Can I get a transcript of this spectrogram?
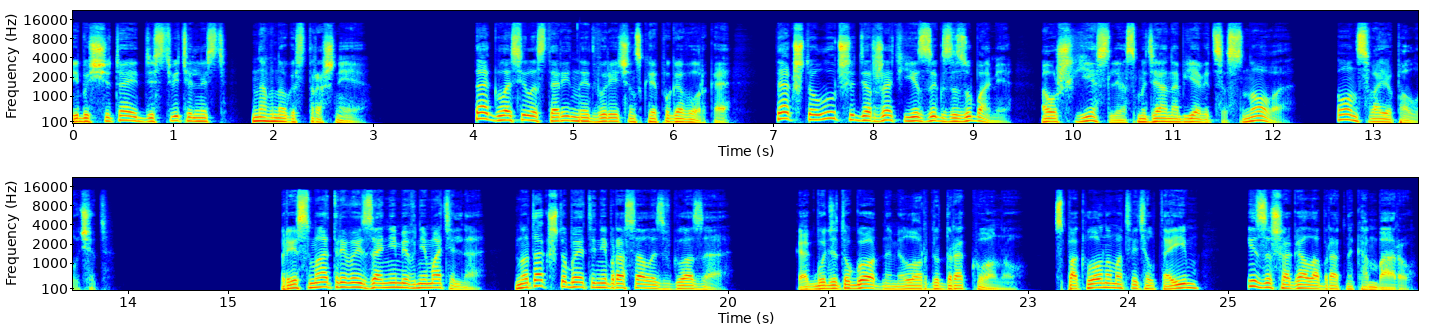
ибо считает действительность намного страшнее. Так гласила старинная двуреченская поговорка, так что лучше держать язык за зубами, а уж если Асмодиан объявится снова, он свое получит. Присматривай за ними внимательно, но так, чтобы это не бросалось в глаза. Как будет угодно милорду-дракону, — с поклоном ответил Таим и зашагал обратно к амбару.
